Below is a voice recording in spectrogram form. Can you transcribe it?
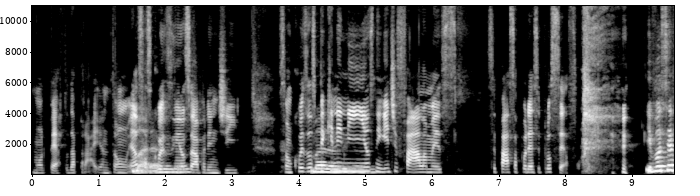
Moro perto da praia. Então essas coisinhas eu aprendi. São coisas pequenininhas, ninguém te fala, mas você passa por esse processo. E você,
